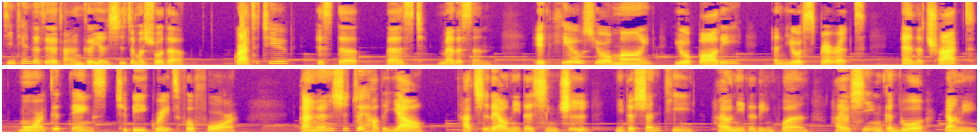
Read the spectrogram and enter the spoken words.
今天的这个感恩格言是这么说的：Gratitude is the best medicine. It heals your mind, your body, and your spirit, and attract more good things to be grateful for. 感恩是最好的药，它治疗你的心智、你的身体，还有你的灵魂，还有吸引更多让你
